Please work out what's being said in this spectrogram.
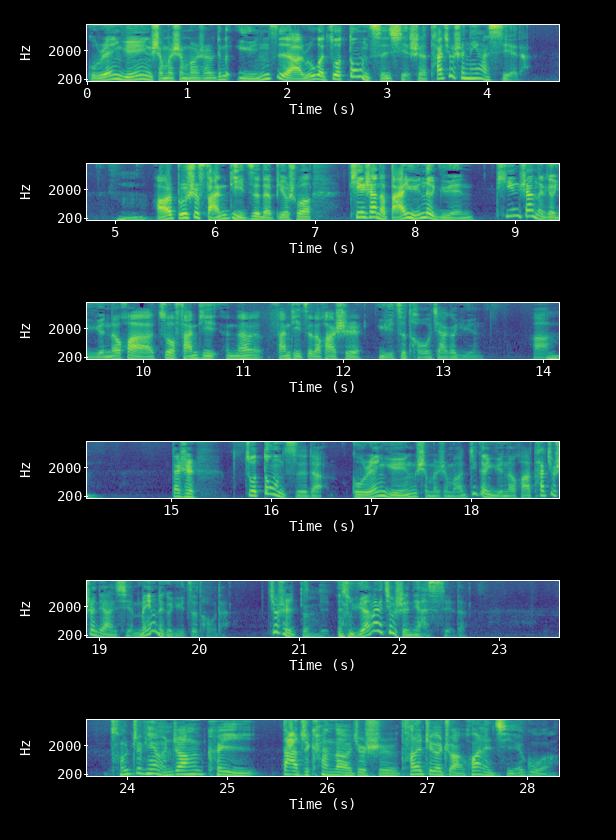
古人云”什么什么什么，这个“云”字啊，如果做动词写是，它就是那样写的，嗯，而不是繁体字的。比如说“天上的白云”的“云”，天上那个“云”的话，做繁体那繁体字的话是“雨”字头加个“云”啊，但是做动词的古人云什么什么，这个云的话，它就是那样写，没有那个雨字头的，就是原来就是那样写的。从这篇文章可以大致看到，就是它的这个转换的结果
